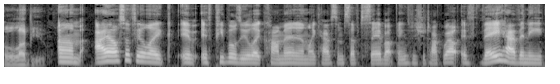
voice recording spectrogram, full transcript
love you. Um, I also feel like if if people do like comment and like have some stuff to say about things we should talk about, if they have any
